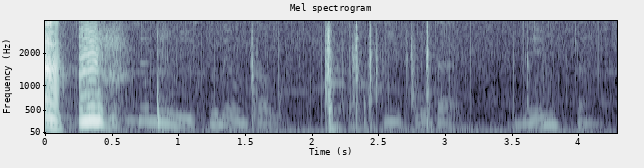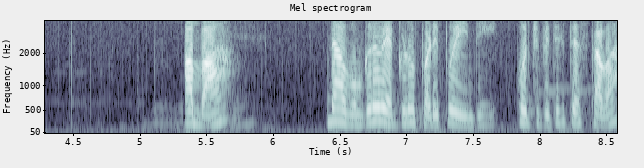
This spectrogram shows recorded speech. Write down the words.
ఆ, ఉమ్. అమ్మా నా ఉంగరం ఎక్కడో పడిపోయింది. కొంచెం వెతికి తెస్తావా?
